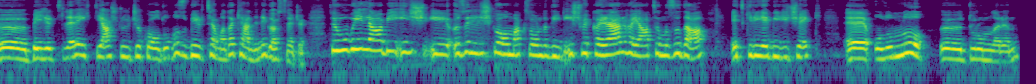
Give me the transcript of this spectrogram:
e, belirtilere ihtiyaç duyacak olduğumuz bir temada kendini gösterecek. Tabii bu illa bir iş, e, özel ilişki olmak zorunda değil. İş ve kariyer hayatımızı da etkileyebilecek e, olumlu e, durumların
